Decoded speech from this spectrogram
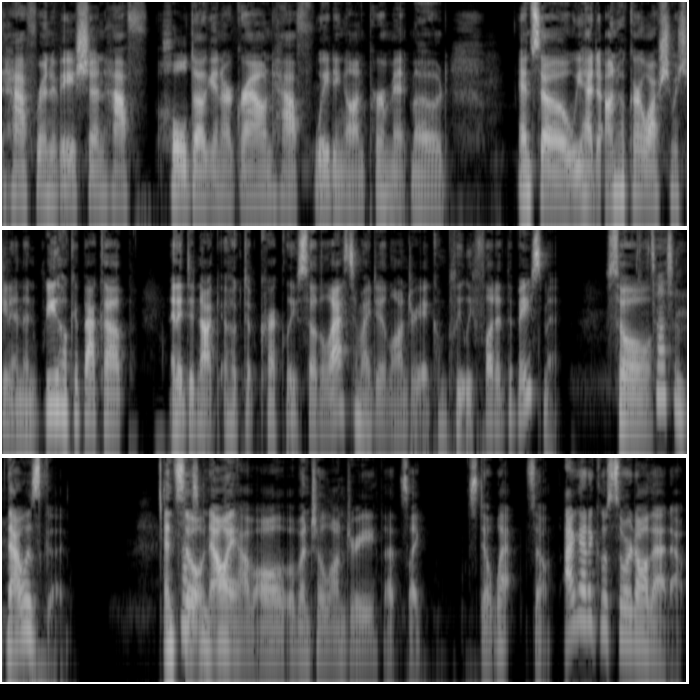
half renovation, half hole dug in our ground, half waiting on permit mode. And so we had to unhook our washing machine and then rehook it back up. And it did not get hooked up correctly. So the last time I did laundry, it completely flooded the basement. So That's awesome. that was good. And so Awesome. now I have all a bunch of laundry that's like still wet. So I got to go sort all that out.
